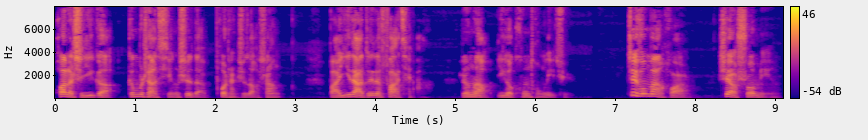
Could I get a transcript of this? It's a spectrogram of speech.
画的是一个跟不上形势的破产制造商，把一大堆的发卡扔到一个空桶里去。这幅漫画是要说明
